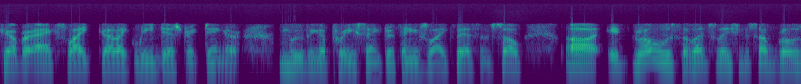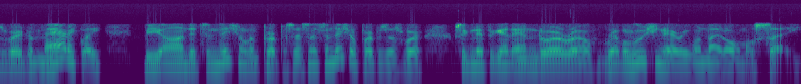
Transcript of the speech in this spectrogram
cover acts like uh, like redistricting or moving a precinct or things like this. And so uh, it grows. The legislation itself grows very dramatically beyond its initial purposes. And its initial purposes were significant and or uh, revolutionary, one might almost say.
